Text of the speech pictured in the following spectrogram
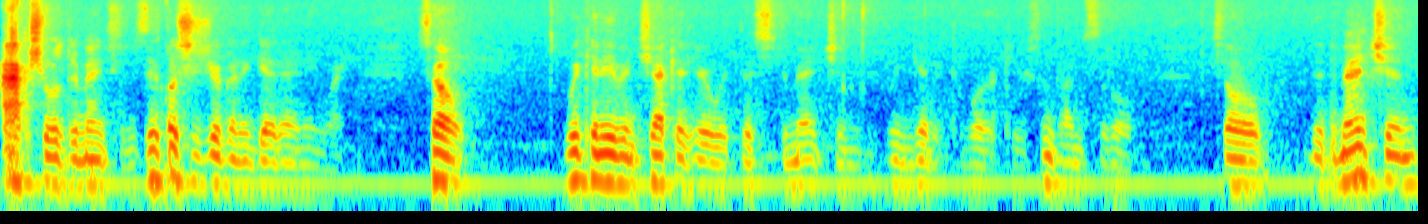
actual dimensions, as close as you're going to get anyway. So we can even check it here with this dimension, if we can get it to work here. Sometimes it'll, so the dimension,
